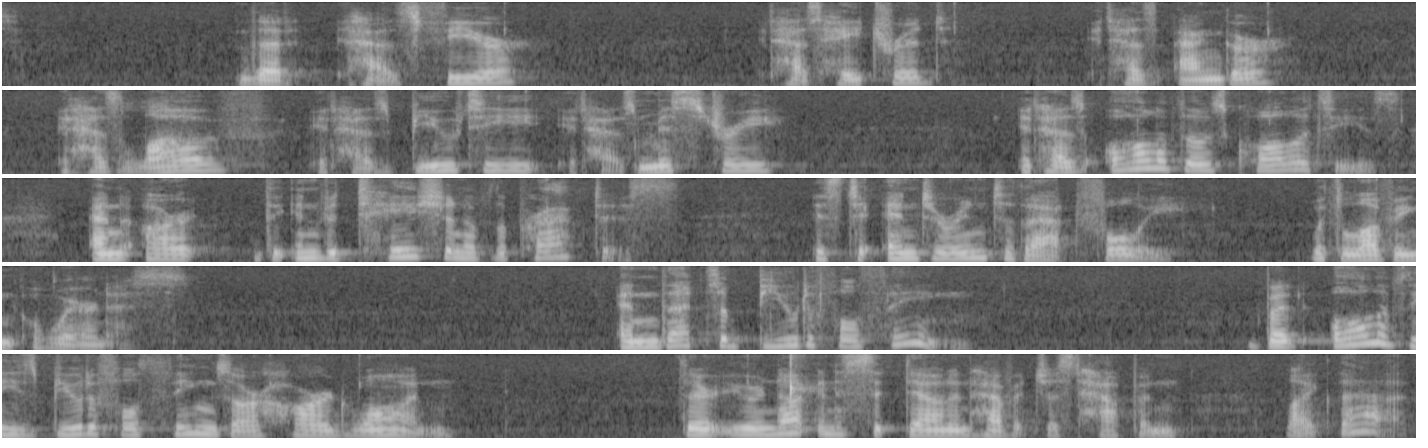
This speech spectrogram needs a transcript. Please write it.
that has fear, it has hatred, it has anger, it has love, it has beauty, it has mystery. It has all of those qualities, and our, the invitation of the practice is to enter into that fully with loving awareness. And that's a beautiful thing. But all of these beautiful things are hard won. They're, you're not going to sit down and have it just happen like that.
